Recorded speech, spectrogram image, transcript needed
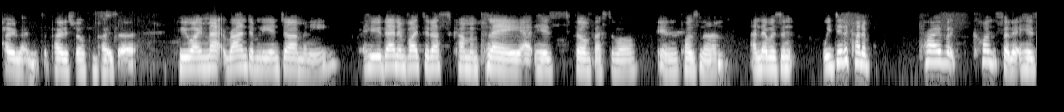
Poland, a Polish film composer who I met randomly in Germany, who then invited us to come and play at his film festival in Poznan. And there was an we did a kind of private concert at his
